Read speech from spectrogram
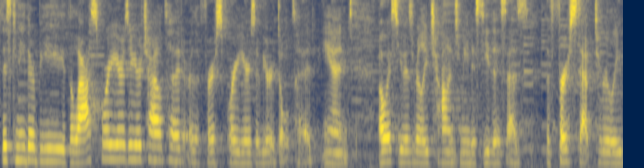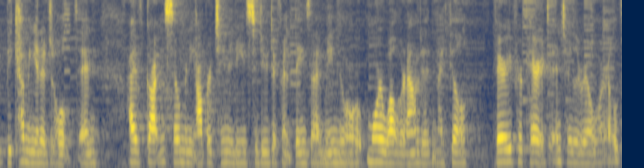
this can either be the last four years of your childhood or the first four years of your adulthood. And OSU has really challenged me to see this as the first step to really becoming an adult. And I've gotten so many opportunities to do different things that have made me more, well-rounded, and I feel very prepared to enter the real world.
